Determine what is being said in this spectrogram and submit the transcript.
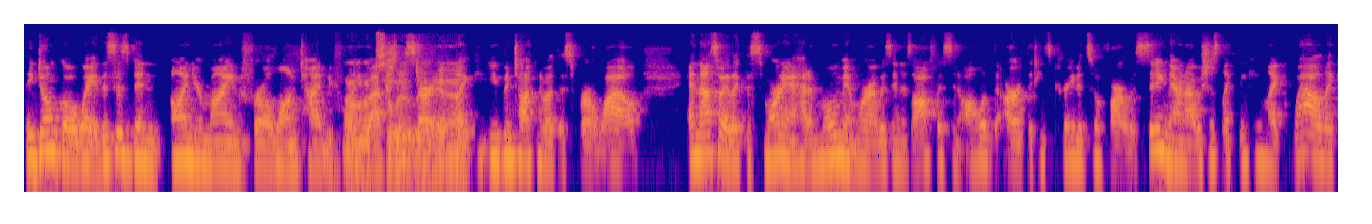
they don't go away. This has been on your mind for a long time before oh, you actually started. Yeah. Like you've been talking about this for a while. And that's why, like this morning, I had a moment where I was in his office and all of the art that he's created so far was sitting there. And I was just like thinking, like, wow, like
